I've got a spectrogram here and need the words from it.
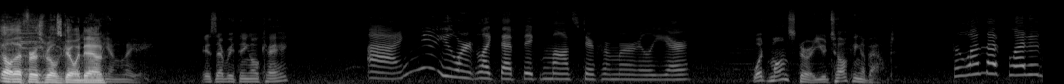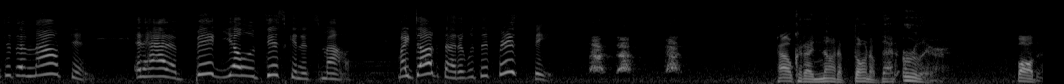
Oh, that first wheel's going down. Young lady, is everything okay? I knew you weren't like that big monster from earlier. What monster are you talking about? The one that fled into the mountains. It had a big yellow disc in its mouth. My dog thought it was a frisbee. How could I not have thought of that earlier? Father,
